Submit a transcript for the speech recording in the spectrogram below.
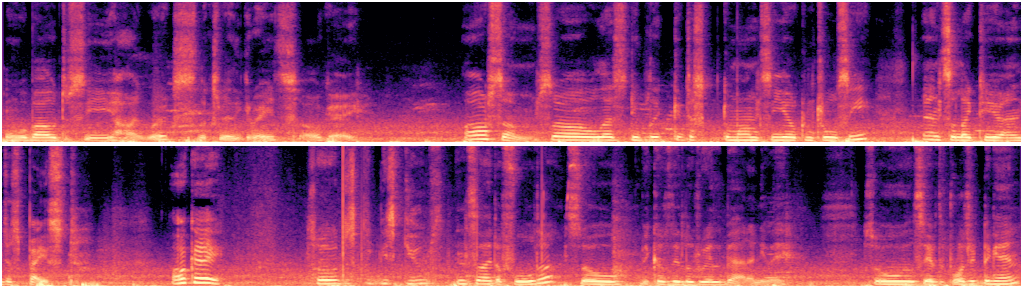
move about to see how it works. Looks really great. Okay awesome. So let's duplicate just command C or control C and select here and just paste. Okay. So just keep these cubes inside a folder. So because they look really bad anyway. So we'll save the project again.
